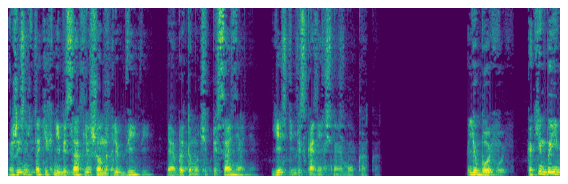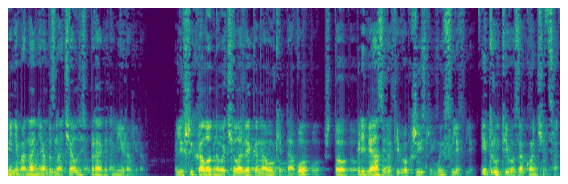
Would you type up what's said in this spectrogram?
Жизнь в таких небесах, лишенных любви, и об этом учит Писание, есть бесконечная мука. Любовь, каким бы именем она ни обозначалась, правит миром. Лиши холодного человека науки того, что привязывает его к жизни мысли, и труд его закончится.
